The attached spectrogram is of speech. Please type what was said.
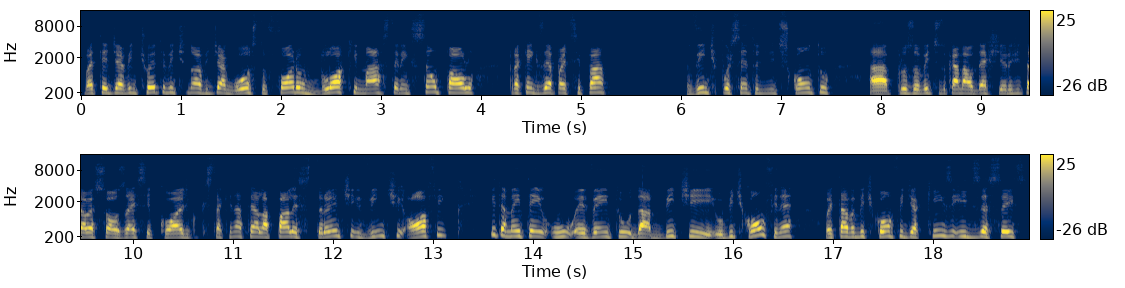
vai ter dia 28 e 29 de agosto, Fórum Blockmaster em São Paulo. Para quem quiser participar, 20% de desconto. Uh, para os ouvintes do canal Dash Dinheiro Digital é só usar esse código que está aqui na tela, palestrante 20 off. E também tem o evento da Bit, o BitConf, né? Oitava BitConf, dia 15 e 16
